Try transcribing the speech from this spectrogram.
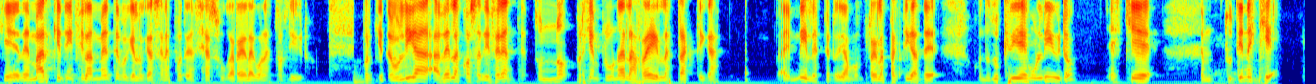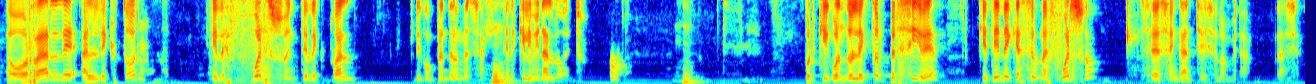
que de marketing finalmente, porque lo que hacen es potenciar su carrera con estos libros. Porque te obliga a ver las cosas diferentes. Tú no, por ejemplo, una de las reglas prácticas, hay miles, pero digamos, reglas prácticas de cuando tú escribes un libro, es que em, tú tienes que ahorrarle al lector el esfuerzo intelectual de comprender el mensaje. Hmm. Tienes que eliminarlo de esto. Hmm. Porque cuando el lector percibe que tiene que hacer un esfuerzo, se desengancha y dice, no, mira, gracias.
